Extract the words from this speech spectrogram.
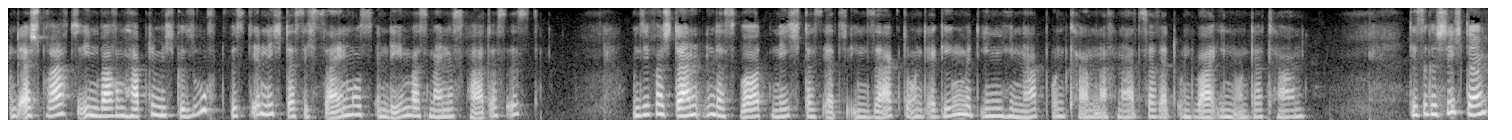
Und er sprach zu ihnen, Warum habt ihr mich gesucht? Wisst ihr nicht, dass ich sein muss in dem, was meines Vaters ist? Und sie verstanden das Wort nicht, das er zu ihnen sagte, und er ging mit ihnen hinab und kam nach Nazareth und war ihnen untertan. Diese Geschichte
